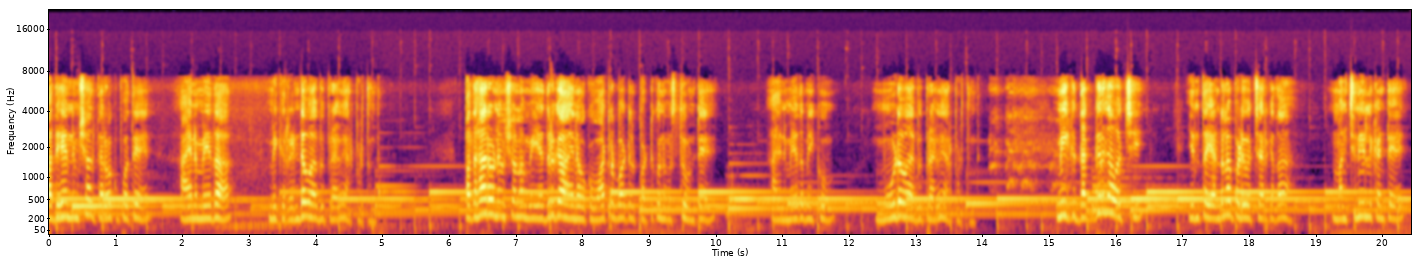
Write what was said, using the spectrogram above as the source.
పదిహేను నిమిషాలు తెరవకపోతే ఆయన మీద మీకు రెండవ అభిప్రాయం ఏర్పడుతుంది. పదహారవ నిమిషంలో మీ ఎదురుగా ఆయన ఒక వాటర్ బాటిల్ పట్టుకొని వస్తూ ఉంటే ఆయన మీద మీకు మూడవ అభిప్రాయం ఏర్పడుతుంది. మీకు దగ్గరగా వచ్చి ఇంత ఎండలో పడి వచ్చారు కదా మంచినీళ్ళ కంటే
